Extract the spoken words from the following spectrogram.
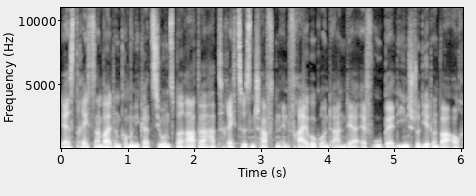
Er ist Rechtsanwalt und Kommunikationsberater, hat Rechtswissenschaften in Freiburg und an der FU Berlin studiert und war auch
